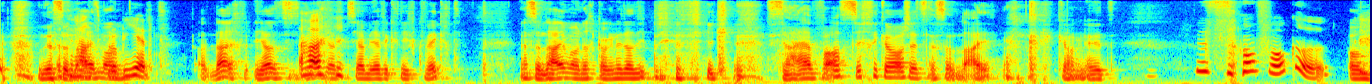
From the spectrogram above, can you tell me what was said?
Und ich so, Dann haben nein, Mann. probiert. Ah, Nein, ich, ja, sie, sie haben mich effektiv geweckt. Ich so, nein, Mann, ich gehe nicht an die Prüfung. Sie so, hä, was, sicher gehst du jetzt? Ich so, nein, ich gehe nicht. Das ist so ein Vogel. Und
